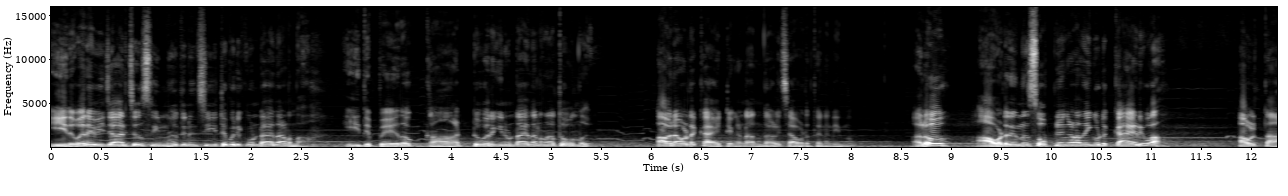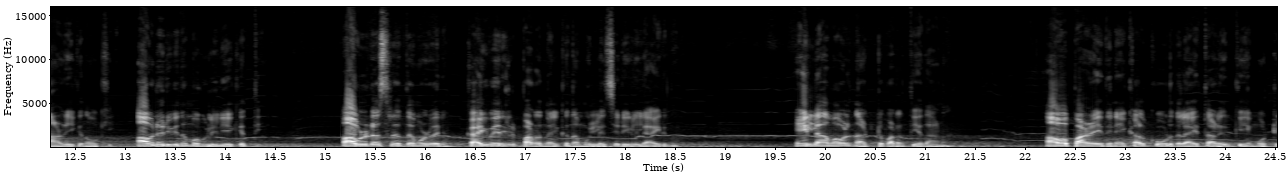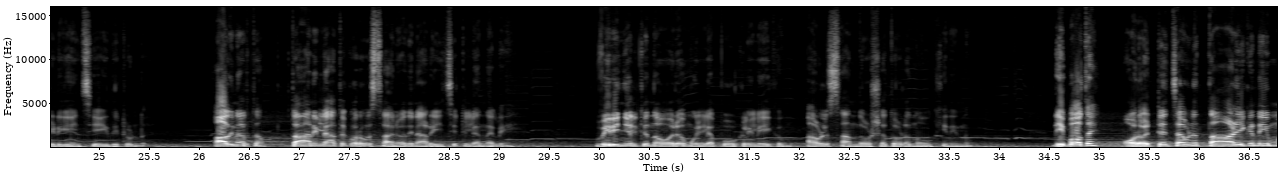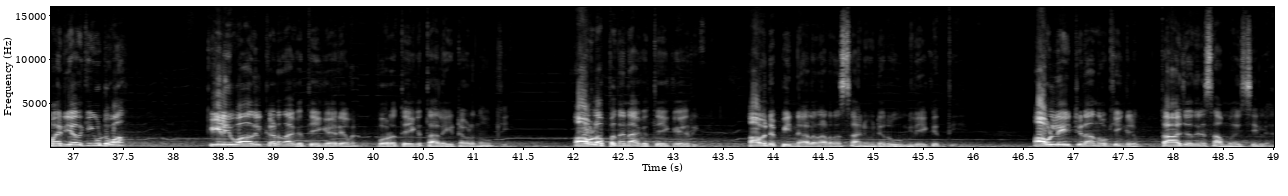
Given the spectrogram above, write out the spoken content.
ഇതുവരെ വിചാരിച്ചത് സിംഹത്തിനും ചീറ്റപ്പൊലിക്കും ഉണ്ടായതാണെന്നാ ഇതിപ്പോ ഏതോ കാട്ടുവരങ്ങിനുണ്ടായതാണെന്നാ തോന്നുന്നത്. അവൻ അവിടെ കയറ്റം കണ്ട് അന്താളിച്ച് അവിടെ തന്നെ നിന്നു. ഹലോ അവിടെ നിന്ന് സ്വപ്നം കാണാതെ ഇങ്ങോട്ട് കയറി വാ. അവൾ താഴേക്ക് നോക്കി. അവനൊരുവിധം മുകളിലേക്ക് എത്തി. അവളുടെ ശ്രദ്ധ മുഴുവനും കൈവരിയിൽ പടർന്നു നിൽക്കുന്ന മുല്ലച്ചെടികളിലായിരുന്നു. എല്ലാം അവൾ നട്ടു പടർത്തിയതാണ്. അവ പഴയതിനേക്കാൾ കൂടുതലായി തളിർക്കുകയും മുട്ടിടുകയും ചെയ്തിട്ടുണ്ട്. അതിനർത്ഥം താനില്ലാത്ത കുറവ് സനോദിനെ അറിയിച്ചിട്ടില്ലെന്നല്ലേ? വിരിഞ്ഞിൽക്കുന്ന ഓരോ മുല്ലപ്പൂക്കളിലേക്കും അവൾ സന്തോഷത്തോടെ നോക്കി നിന്നു. നീ പോത്തെ ഒരൊറ്റ ചവിന് ഈ മര്യാദയ്ക്ക് ഇങ്ങോട്ട് വാ. കിളിവാതിൽ കടന്ന് അകത്തേക്ക് കയറി അവൻ പുറത്തേക്ക് തലയിട്ട് അവൾ നോക്കി. അവൾ തന്നെ അകത്തേക്ക് കയറി. അവന്റെ പിന്നാലെ നടന്ന സനുവിന്റെ റൂമിലേക്ക് എത്തി. അവൾ ഏറ്റിടാൻ നോക്കിയെങ്കിലും താജ് അതിനെ സമ്മതിച്ചില്ല.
